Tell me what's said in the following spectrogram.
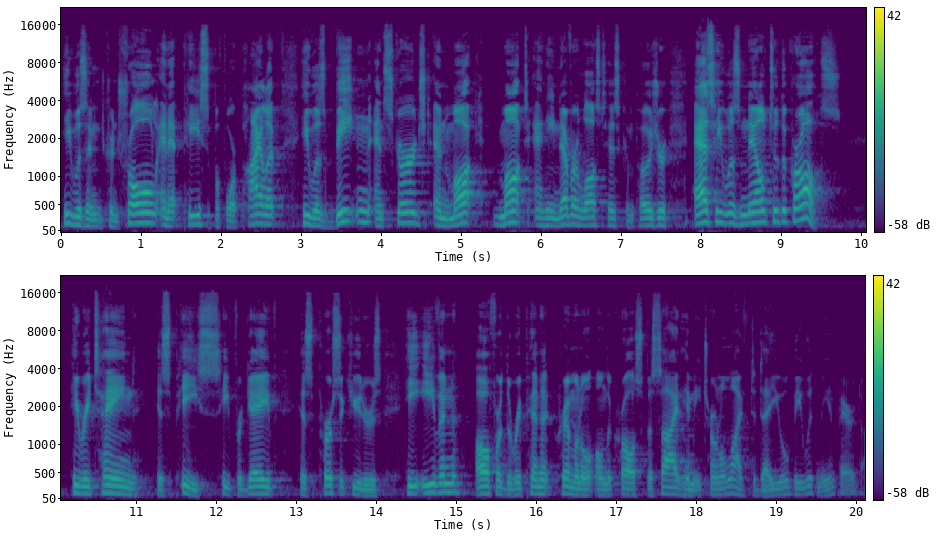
He was in control and at peace before Pilate. He was beaten and scourged and mocked, mocked, and he never lost his composure as he was nailed to the cross. He retained his peace. He forgave his persecutors. He even offered the repentant criminal on the cross beside him eternal life. Today you will be with me in paradise.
